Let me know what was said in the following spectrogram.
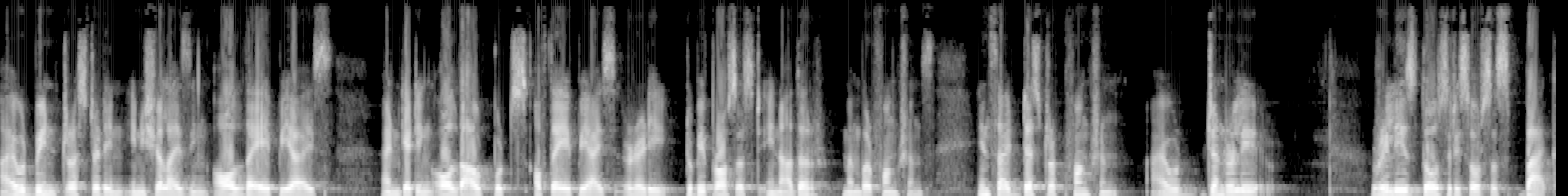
I would be interested in initializing all the APIs and getting all the outputs of the APIs ready to be processed in other member functions. Inside destruct function, I would generally release those resources back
